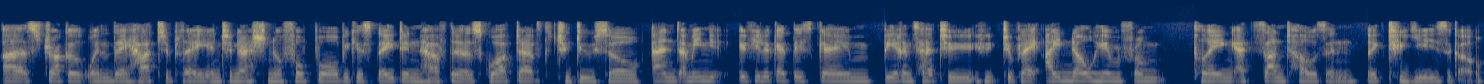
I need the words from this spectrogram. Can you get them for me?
uh, struggled when they had to play international football because they didn't have the squad depth to do so. And I mean, if you look at this game, Behrens had to to play. I know him from playing at Sandhausen like two years ago.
